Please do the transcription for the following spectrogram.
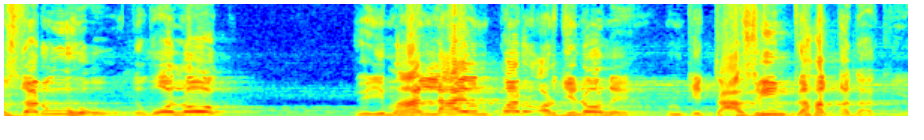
ضرور ہو تو وہ لوگ جو ایمان لائے ان پر اور جنہوں نے ان کی تعظیم کا حق ادا کیا۔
